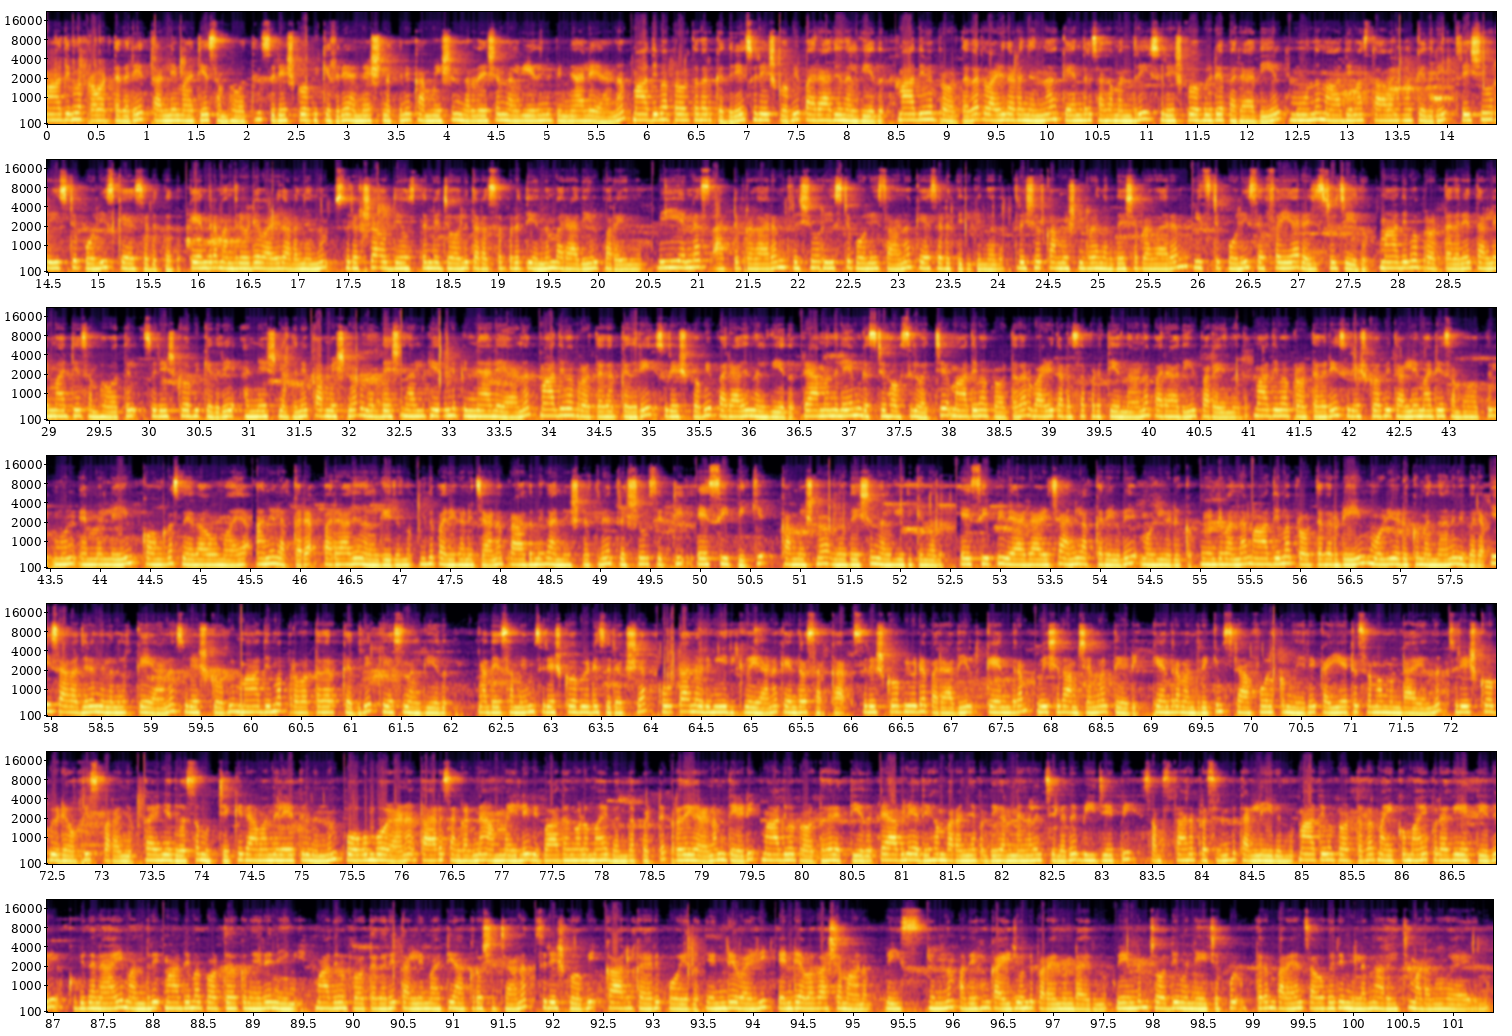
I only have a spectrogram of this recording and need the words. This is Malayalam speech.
മാധ്യമപ്രവർത്തകരെ തള്ളിമാറ്റിയ സംഭവത്തിൽ സുരേഷ് ഗോപിക്കെതിരെ അന്വേഷണത്തിന് കമ്മീഷൻ നിർദ്ദേശം നൽകിയതിന് പിന്നാലെയാണ് മാധ്യമപ്രവർത്തകർക്കെതിരെ സുരേഷ് ഗോപി പരാതി നൽകിയത്. മാധ്യമപ്രവർത്തകർ വഴിതടഞ്ഞെന്ന കേന്ദ്ര സഹമന്ത്രി സുരേഷ് ഗോപിയുടെ പരാതിയിൽ മൂന്ന് മാധ്യമ സ്ഥാപനങ്ങൾക്കെതിരെ തൃശൂർ ഈസ്റ്റ് പോലീസ് കേസെടുത്തത്. കേന്ദ്രമന്ത്രിയുടെ വഴി തടഞ്ഞെന്നും സുരക്ഷാ ഉദ്യോഗസ്ഥന്റെ ജോലി തടസ്സപ്പെടുത്തിയെന്നും പരാതിയിൽ പറയുന്നു. ബി എൻ എസ് ആക്ട് പ്രകാരം തൃശൂർ ഈസ്റ്റ് പോലീസാണ് കേസെടുത്തിരിക്കുന്നത്. തൃശൂർ കമ്മീഷണറുടെ നിർദ്ദേശപ്രകാരം ഈസ്റ്റ് പോലീസ് എഫ്ഐആർ രജിസ്റ്റർ ചെയ്തു. മാധ്യമപ്രവർത്തകരെ തള്ളിമാറ്റിയ സംഭവത്തിൽ സുരേഷ് ഗോപിക്കെതിരെ അന്വേഷണത്തിന് കമ്മീഷണർ നിർദ്ദേശം നൽകിയതിന് പിന്നാലെയാണ് മാധ്യമപ്രവർത്തകർക്കെതിരെ സുരേഷ് ഗോപി പരാതി നൽകിയത്. രാമനിലയം ഗസ്റ്റ് ഹൌസിൽ വെച്ച് മാധ്യമപ്രവർത്തകർ വഴി തടസ്സപ്പെടുത്തിയെന്നാണ് പരാതിയിൽ പറയുന്നത്. മാധ്യമപ്രവർത്തകരെ സുരേഷ് ഗോപി തള്ളിമാറ്റിയ സംഭവത്തിൽ മുൻ എം എൽ എയും കോൺഗ്രസ് നേതാവുമായ അനിൽ അക്കര പരാതി നൽകിയിരുന്നു. ഇത് പരിഗണിച്ചാണ് പ്രാഥമിക അന്വേഷണത്തിന് തൃശൂർ സിറ്റി എ സി പിക്ക് കമ്മീഷണർ നിർദ്ദേശം നൽകിയിരിക്കുന്നത്. എ സി പി വ്യാഴാഴ്ച അനിൽ അക്കരയുടെ മൊഴിയെടുക്കും. വേണ്ടിവന്നാൽ മാധ്യമ പ്രവർത്തകരുടെയും മൊഴിയെടുക്കുമെന്നാണ് വിവരം. ഈ സാഹചര്യം നിലനിൽക്കുകയാണ് സുരേഷ് ഗോപി മാധ്യമ പ്രവർത്തകർക്കെതിരെ കേസ് നൽകിയത്. അതേസമയം സുരേഷ് ഗോപിയുടെ സുരക്ഷ കൂട്ടാനൊരുങ്ങിയിരിക്കുകയാണ് കേന്ദ്ര സർക്കാർ. സുരേഷ് ഗോപിയുടെ പരാതിയിൽ കേന്ദ്രം വിശദാംശങ്ങൾ തേടി. കേന്ദ്രമന്ത്രിക്കും സ്റ്റാഫുകൾക്കും നേരെ കയ്യേറ്റ ശ്രമമുണ്ടായെന്ന് സുരേഷ് ഗോപിയുടെ ഓഫീസ് പറഞ്ഞു. കഴിഞ്ഞ ദിവസം ഉച്ചയ്ക്ക് രാമനിലയത്തിൽ നിന്നും പോകുമ്പോഴാണ് താരസംഘടന അമ്മയിലെ വിവാദങ്ങളുമായി ബന്ധപ്പെട്ട് പ്രതികരണം തേടി മാധ്യമപ്രവർത്തകർ എത്തിയത്. രാവിലെ അദ്ദേഹം പറഞ്ഞ പ്രതികരണങ്ങളിൽ ചിലത് ബി ജെ പി സംസ്ഥാന പ്രസിഡന്റ് തള്ളിയിരുന്നു. മാധ്യമപ്രവർത്തകർ മൈക്കുമായി പുറകെ എത്തിയതിൽ കുപിതനായി മന്ത്രി മാധ്യമപ്രവർത്തകർക്ക് നേരെ നീങ്ങി. മാധ്യമപ്രവർത്തകരെ തള്ളിമാറ്റി ആക്രോശിച്ചാണ് സുരേഷ് ഗോപി കാറിൽ കയറി പോയത്. എന്റെ വഴി എന്റെ അവകാശമാണ് പ്ലീസ് എന്നും അദ്ദേഹം കൈചൂണ്ടി പറയുന്നുണ്ടായിരുന്നു. വീണ്ടും ചോദ്യം ഉന്നയിച്ചപ്പോൾ ഉത്തരം പറയാൻ സൗകര്യമില്ലെന്ന് അറിയിച്ചു മടങ്ങുകയായിരുന്നു.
